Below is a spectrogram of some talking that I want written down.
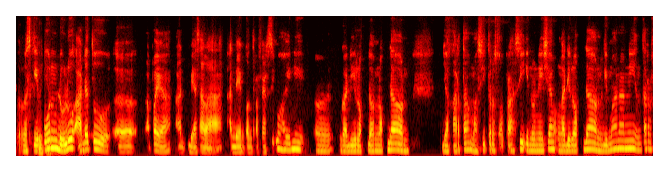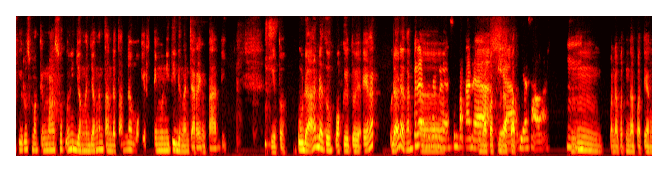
Tuh, Meskipun dulu ada tuh eh, apa ya ad- biasalah ada yang kontroversi. Wah ini eh, nggak di lockdown lockdown. Jakarta masih terus operasi, Indonesia nggak di lockdown. Gimana nih? Ntar virus makin masuk. Ini jangan-jangan tanda-tanda mau herd immunity dengan cara yang tadi. Gitu. Udah ada tuh waktu itu ya, ya kan? Udah ada kan? Benar, Eh, benar, benar. Sempat ada pendapat-pendapat. ya. Hmm. Mm, pendapat-pendapat yang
